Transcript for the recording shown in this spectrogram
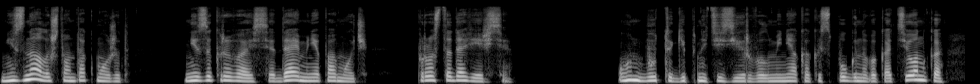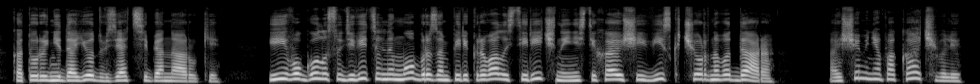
Не знала, что он так может. Не закрывайся, дай мне помочь. Просто доверься. Он будто гипнотизировал меня, как испуганного котенка, который не дает взять себя на руки и его голос удивительным образом перекрывал истеричный и нестихающий визг черного дара. А еще меня покачивали,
